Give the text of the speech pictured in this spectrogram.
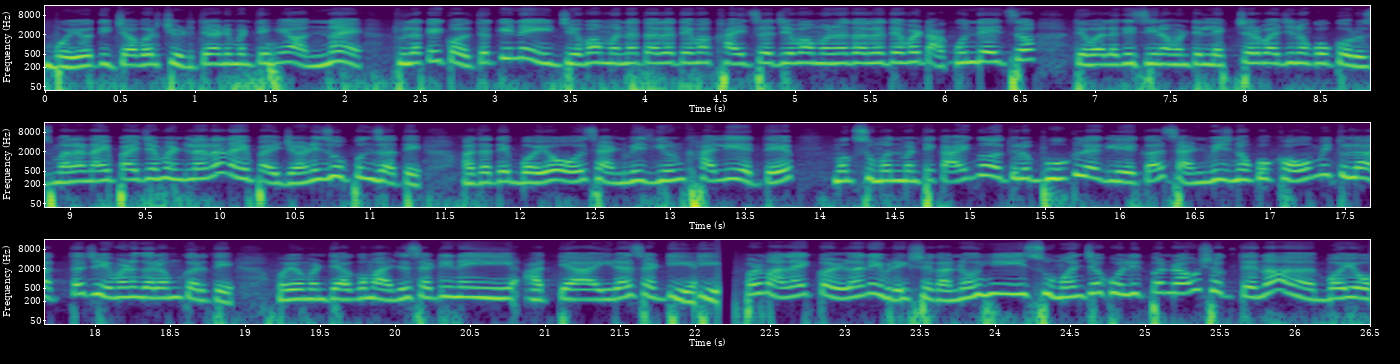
बयो तिच्यावर चिडते आणि म्हणते हे अन्न आहे तुला काही कळतं की नाही? जेव्हा मनात आलं तेव्हा खायचं जेव्हा मनात आलं तेव्हा टाकून द्यायचं. तेव्हा लगेच हिरा म्हणते लेक्चरबाजी नको करूस मला नाही पाहिजे म्हटलं ना नाही पाहिजे आणि झोपून जाते. आता ते बयो सँडविच घेऊन खाली येते. मग सुमन म्हणते काय गं तुला भूक लागली आहे का? सँडविच नको खाऊ मी तुला आत्ता जेवण गरम करते. बयो म्हणते अगं माझ्यासाठी नाही आत्या इरासाठी आहे. पण मला एक कळलं नाही प्रेक्षकांनो. ही सुमनच्या खोलीत पण राहू शकते ना बयो?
